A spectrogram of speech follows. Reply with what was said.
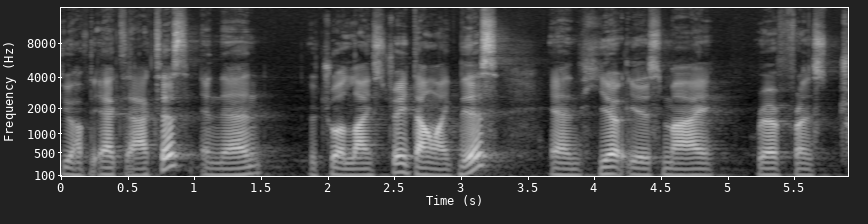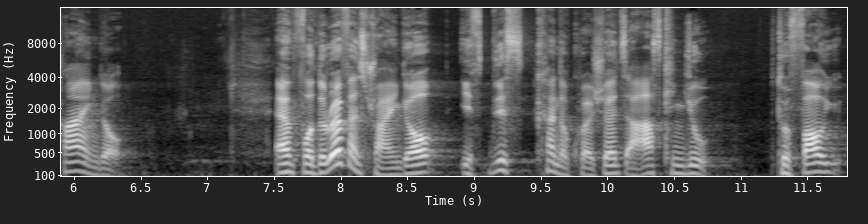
you, have the x-axis, and then you draw a line straight down like this. And here is my reference triangle. And for the reference triangle, if this kind of questions are asking you to, follow,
